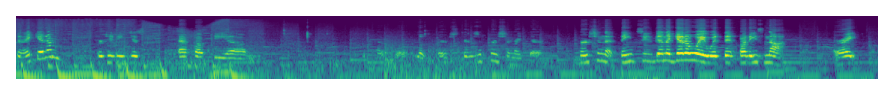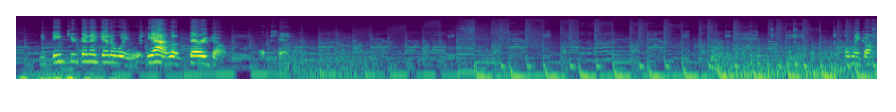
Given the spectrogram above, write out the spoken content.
Did I get him? Or did he just F up the, um... Look, there's, there's a person right there. Person that thinks he's gonna get away with it, but he's not. Alright? You think you're gonna get away with it. Yeah, look, there we go. Okay. Oh my god.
